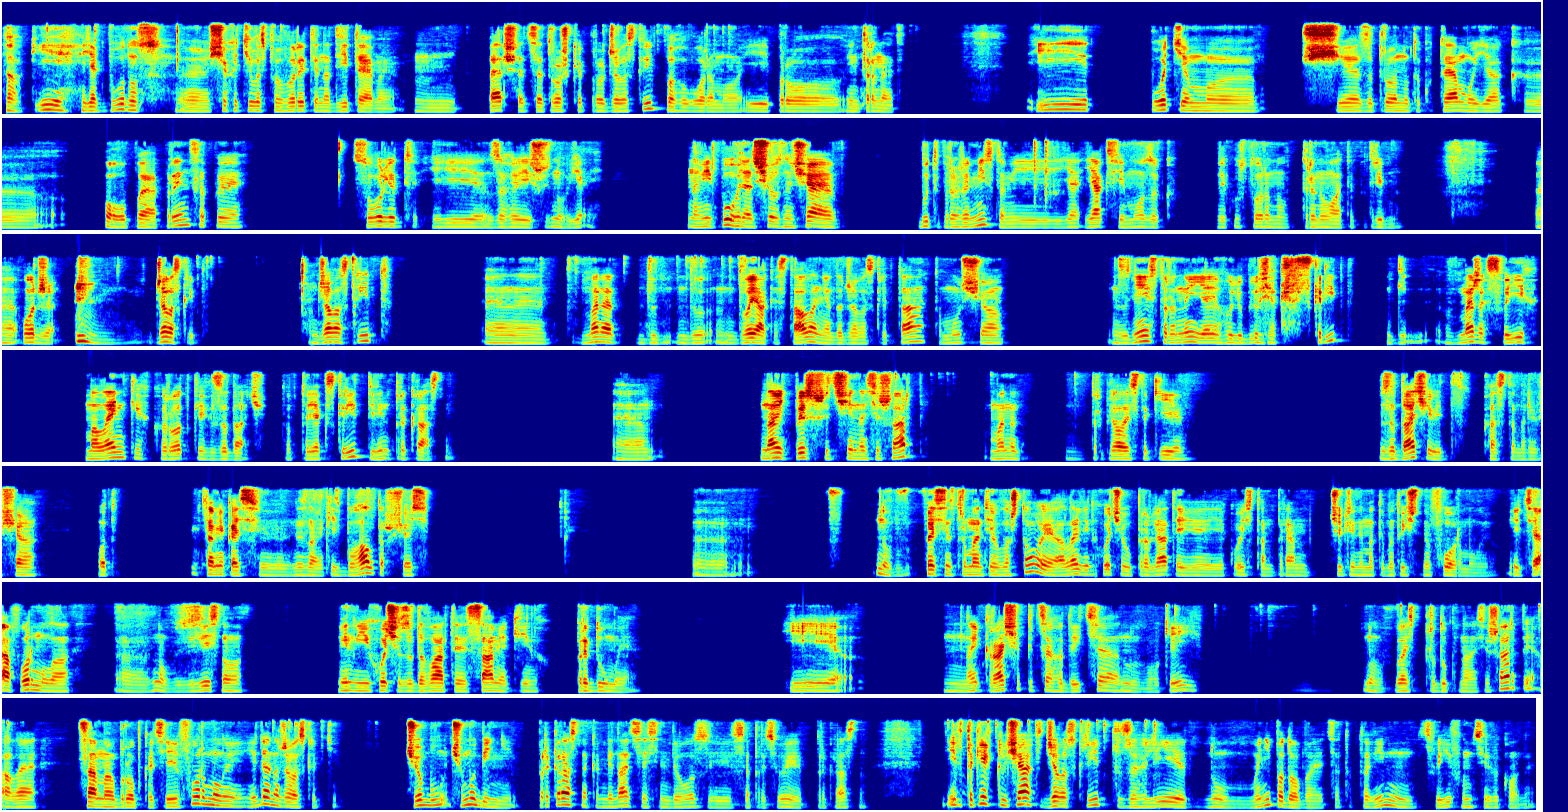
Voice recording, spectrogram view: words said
Так, і як бонус, е, ще хотілося поговорити на дві теми. Перше, це трошки про JavaScript поговоримо і про інтернет. І потім е, ще затрону таку тему, як е, ООП принципи, Solid і взагалі, ну, я, на мій погляд, що означає бути програмістом і як свій мозок, в яку сторону тренувати потрібно. Е, Отже, JavaScript. JavaScript. е, В мене двояке ставлення до JavaScript, тому що з однієї сторони я його люблю як скрипт в межах своїх маленьких, коротких задач. Тобто, як скрипт він прекрасний. Е, Навіть пишучи на C-Sharp, у мене траплялись такі задачі від кастомерів, що от там якась, е, не знаю, якийсь бухгалтер щось. е, Ну, весь інструмент його влаштовує, але він хоче управляти якоюсь там прям чуть ли не математичною формулою. І ця формула, е, ну, звісно, він її хоче задавати сам, як він придумає. І найкраще під це годиться, ну, окей, ну, весь продукт на C-Sharp, але саме обробка цієї формули йде на JavaScript. Чому, чому б і ні? Прекрасна комбінація, симбіоз, і все працює прекрасно. І в таких ключах JavaScript взагалі ну, мені подобається. Тобто він свої функції виконує.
